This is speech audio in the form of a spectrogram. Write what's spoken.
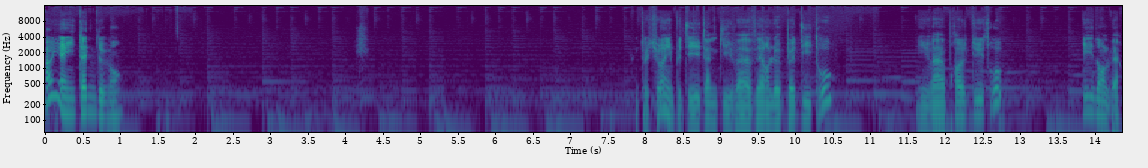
Ah il y a une tête devant. Attention, une petite Ethan qui va vers le petit trou. Il va proche du trou. Est dans le verre.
